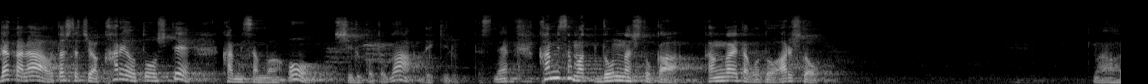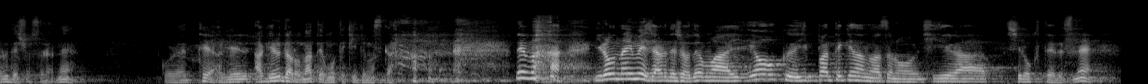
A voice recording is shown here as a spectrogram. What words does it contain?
だから私たちは彼を通して神様を知ることができるんですね。神様ってどんな人か考えたことある人？まああるでしょそれはね。これ手あげあげるだろうなって思って聞いてますから。でまあいろんなイメージあるでしょう。でもまあよく一般的なのはそのひげが白くてですね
